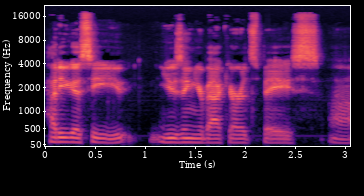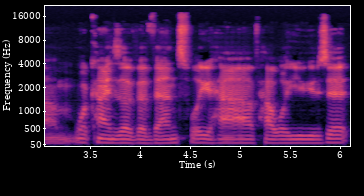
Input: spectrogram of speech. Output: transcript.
how do you guys see using your backyard space? Um, what kinds of events will you have? How will you use it?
